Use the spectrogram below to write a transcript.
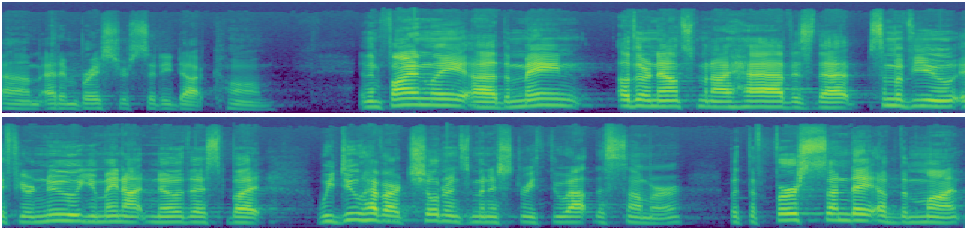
um, at embraceyourcity.com. And then finally, uh, the main other announcement I have is that some of you, if you're new, you may not know this, but we do have our children's ministry throughout the summer. But the first Sunday of the month,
